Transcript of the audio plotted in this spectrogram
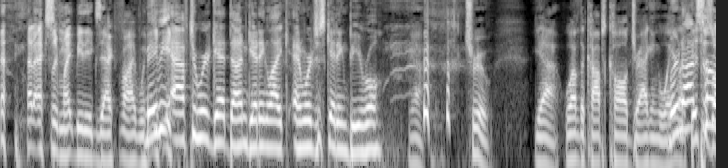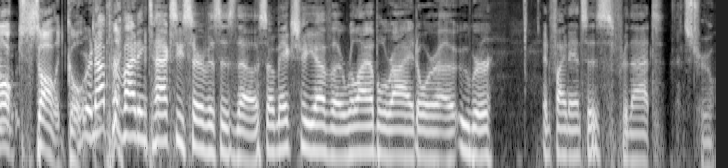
that actually might be the exact vibe. We Maybe need. after we get done getting like, and we're just getting B roll. yeah, true. Yeah, we'll have the cops called, dragging away. We're like, not this is all solid gold. We're not providing taxi services though, so make sure you have a reliable ride or a Uber, and finances for that. That's true.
